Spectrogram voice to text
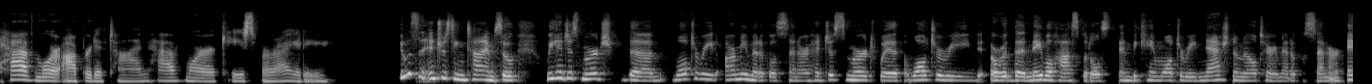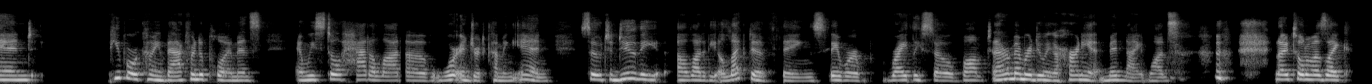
have more operative time, have more case variety it was an interesting time. So we had just merged the Walter Reed Army Medical Center had just merged with Walter Reed or the Naval Hospitals and became Walter Reed National Military Medical Center. And people were coming back from deployments and we still had a lot of war injured coming in. So to do the a lot of the elective things they were rightly so bumped. And i remember doing a hernia at midnight once. And i told him i was like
